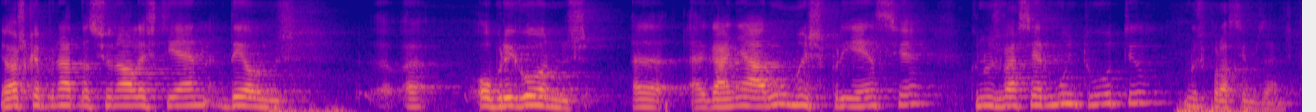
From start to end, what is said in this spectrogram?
eu acho que o Campeonato Nacional este ano deu-nos, uh, obrigou-nos a, a ganhar uma experiência que nos vai ser muito útil nos próximos anos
